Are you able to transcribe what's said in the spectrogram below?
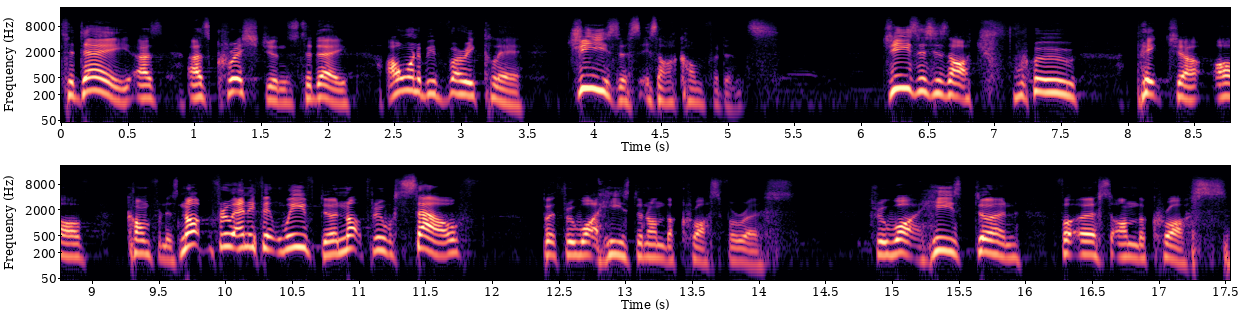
today, as, as Christians today, I want to be very clear Jesus is our confidence. Jesus is our true picture of confidence. Not through anything we've done, not through self, but through what he's done on the cross for us. Through what he's done for us on the cross.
